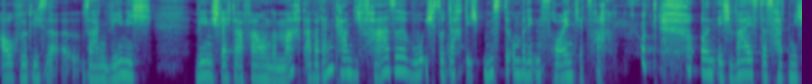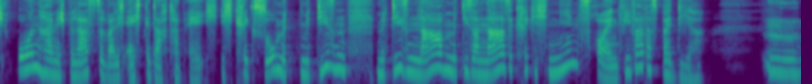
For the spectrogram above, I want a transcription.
auch wirklich sagen wenig wenig schlechte Erfahrungen gemacht, aber dann kam die Phase, wo ich so dachte, ich müsste unbedingt einen Freund jetzt haben. Und, und ich weiß, das hat mich unheimlich belastet, weil ich echt gedacht habe, ey, ich, ich krieg so mit, mit diesen, mit diesen Narben, mit dieser Nase krieg ich nie einen Freund. Wie war das bei dir? Mm,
